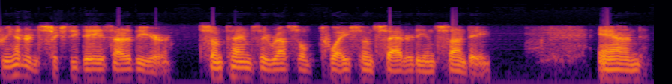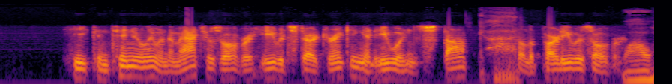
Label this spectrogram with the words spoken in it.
360 days out of the year. Sometimes they wrestled twice on Saturday and Sunday, and he continually, when the match was over, he would start drinking, and he wouldn't stop till the party was over. Wow.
